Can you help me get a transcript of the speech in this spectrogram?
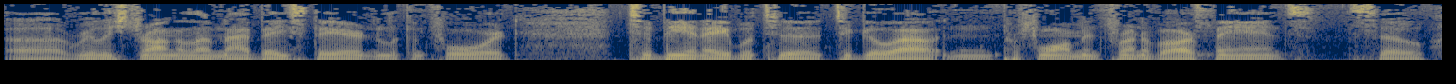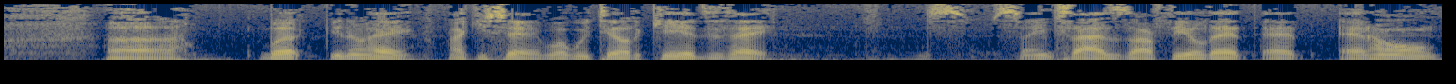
a really strong alumni base there, and looking forward to being able to to go out and perform in front of our fans. So, uh, but you know, hey, like you said, what we tell the kids is, hey, same size as our field at at at home.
